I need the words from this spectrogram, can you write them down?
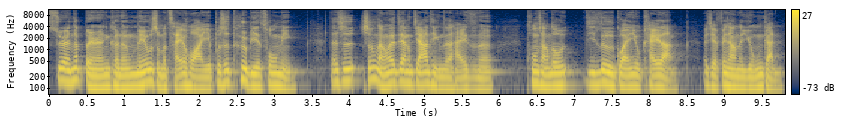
虽然他本人可能没有什么才华，也不是特别聪明，但是生长在这样家庭的孩子呢，通常都既乐观又开朗，而且非常的勇敢。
